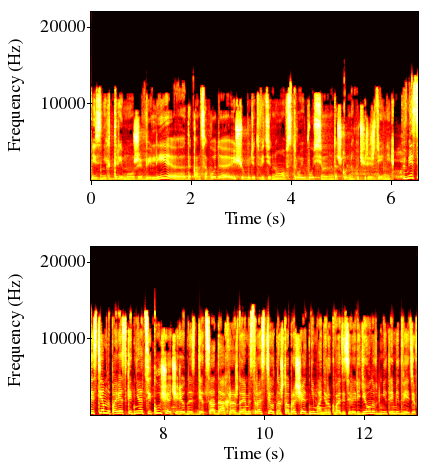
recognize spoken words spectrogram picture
из них 3 мы уже ввели. Э, до конца года еще будет введено в строй 8 дошкольных учреждений. Вместе с тем на повестке дня текущая очередность в детсадах. Рождаемость растет, на что обращает внимание руководитель регионов Дмитрий Медведев.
